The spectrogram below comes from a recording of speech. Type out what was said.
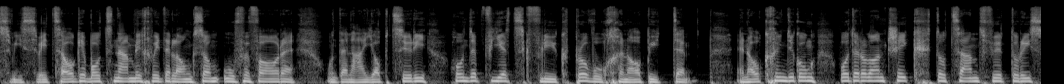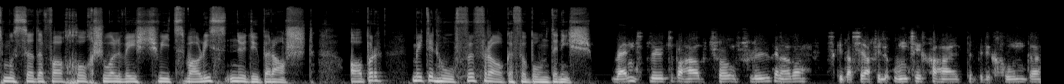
Swiss will das Angebot nämlich wieder langsam auffahren und allein ab Zürich 140 Flüge pro Woche anbieten. Eine Ankündigung, die der Roland Schick, Dozent für Tourismus an der Fachhochschule Westschweiz Wallis, nicht überrascht, aber mit den Haufen Fragen verbunden ist wenn die Leute überhaupt schon fliegen, oder? Es gibt auch sehr viele Unsicherheiten bei den Kunden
